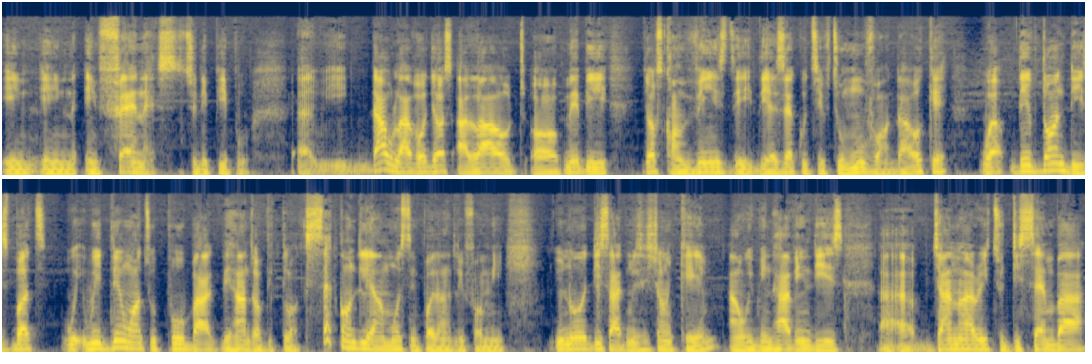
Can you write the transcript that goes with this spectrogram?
in in in fairness to the people. Uh, that would have just allowed or maybe just convinced the, the executive to move on that okay well they've done this but we, we didn't want to pull back the hand of the clock secondly and most importantly for me you know this administration came and we've been having this uh, january to december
